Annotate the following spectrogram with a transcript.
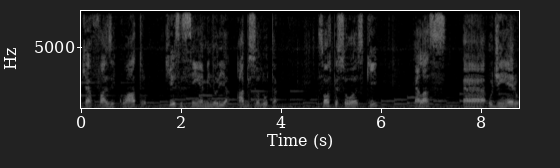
que é a fase 4, que esse sim é minoria absoluta, são as pessoas que elas é, o dinheiro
